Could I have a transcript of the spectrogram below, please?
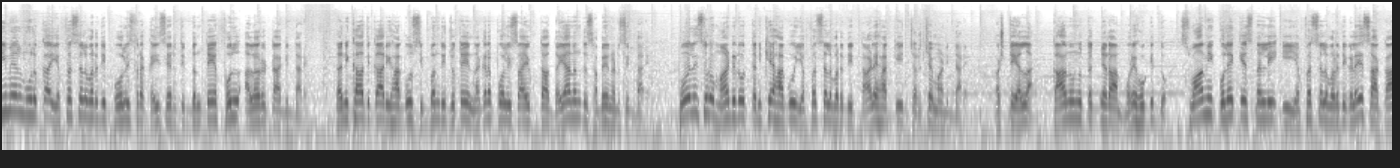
ಇಮೇಲ್ ಮೂಲಕ ಎಫ್ಎಸ್ಎಲ್ ವರದಿ ಪೊಲೀಸರ ಕೈ ಸೇರುತ್ತಿದ್ದಂತೆ ಫುಲ್ ಅಲರ್ಟ್ ಆಗಿದ್ದಾರೆ. ತನಿಖಾಧಿಕಾರಿ ಹಾಗೂ ಸಿಬ್ಬಂದಿ ಜೊತೆ ನಗರ ಪೊಲೀಸ್ ಆಯುಕ್ತ ದಯಾನಂದ ಸಭೆ ನಡೆಸಿದ್ದಾರೆ. ಪೊಲೀಸರು ಮಾಡಿರೋ ತನಿಖೆ ಹಾಗೂ ಎಫ್ಎಸ್ಎಲ್ ವರದಿ ತಾಳೆ ಹಾಕಿ ಚರ್ಚೆ ಮಾಡಿದ್ದಾರೆ. ಅಷ್ಟೇ ಅಲ್ಲ, ಕಾನೂನು ತಜ್ಞರ ಮೊರೆ ಹೋಗಿದ್ದು, ಸ್ವಾಮಿ ಕೊಲೆ ಕೇಸ್ನಲ್ಲಿ ಈ ಎಫ್ಎಸ್ಎಲ್ ವರದಿಗಳೇ ಸಾಕಾ?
